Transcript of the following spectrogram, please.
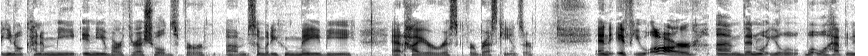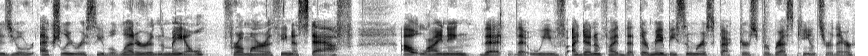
you know kind of meet any of our thresholds for um, somebody who may be at higher risk for breast cancer. And if you are um, then what you'll what will happen is you'll actually receive a letter in the mail from our athena staff outlining that that we've identified that there may be some risk factors for breast cancer there.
